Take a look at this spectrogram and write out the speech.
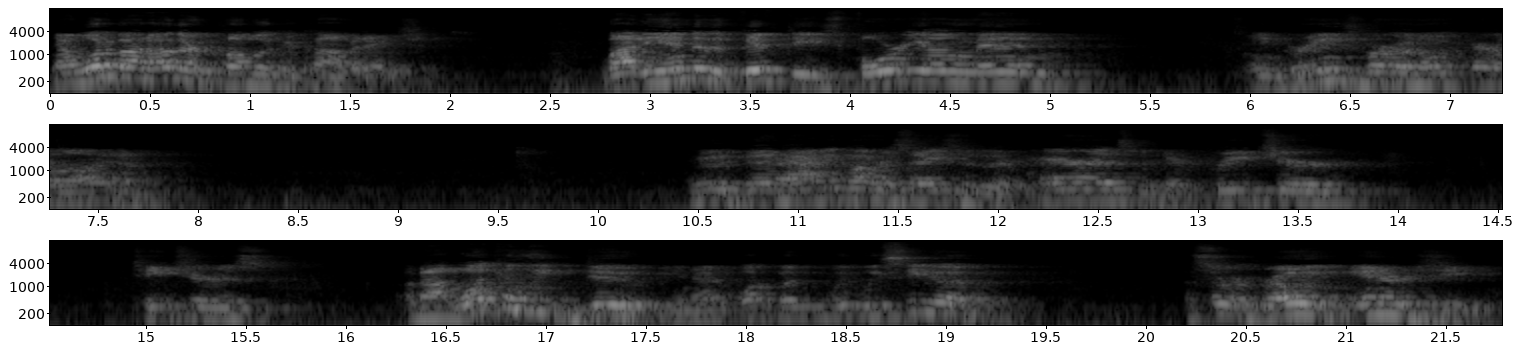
Now, what about other public accommodations? By the end of the 50s, four young men in Greensboro, North Carolina, who had been having conversations with their parents, with their preacher, teachers, about what can we do? You know, what we, we see a, a sort of growing energy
